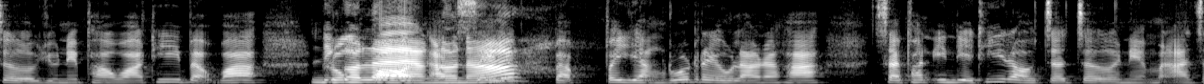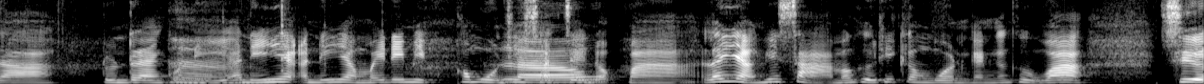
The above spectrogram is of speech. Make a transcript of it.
เจออยู่ในภาวะที่แบบว่านี่ลงก็ปอดแรงอัแล้วกนะเสบแบบไปอย่างรวดเร็วแล้วนะคะ สายพันธุ์อินเดียที่เราจะเจอเนี่ยมันอาจจะรุนแรงกว่านี้อ่าอันนี้อันนี้ยังไม่ได้มีข้อมูลที่แล้วชัดเจนออกมา และอย่างที่สามก็คือที่กังวลกันก็คือว่าเชื้อ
